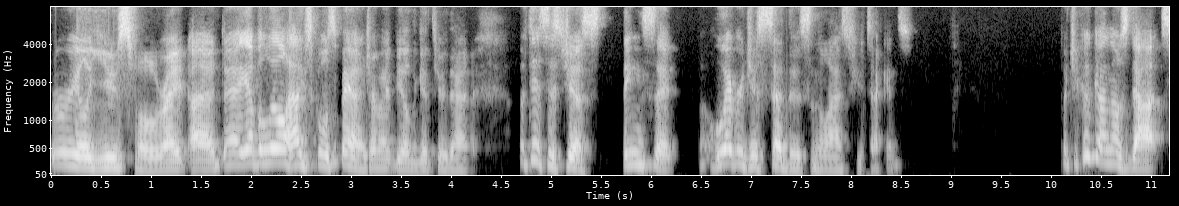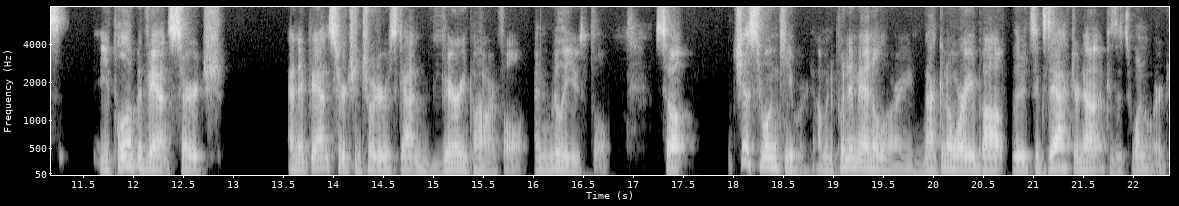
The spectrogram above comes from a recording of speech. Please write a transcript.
real useful, right? Uh, I have a little high school Spanish. I might be able to get through that. But this is just things that whoever just said this in the last few seconds. But you click on those dots, you pull up advanced search, and advanced search in Twitter has gotten very powerful and really useful. So just one keyword. I'm going to put in Mandalorian. Not going to worry about whether it's exact or not because it's one word.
